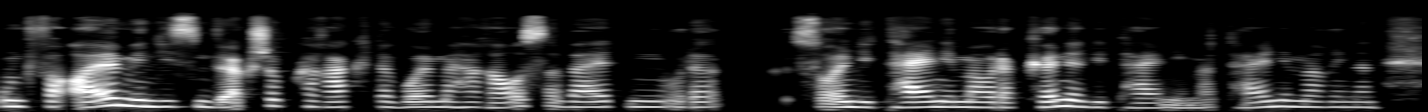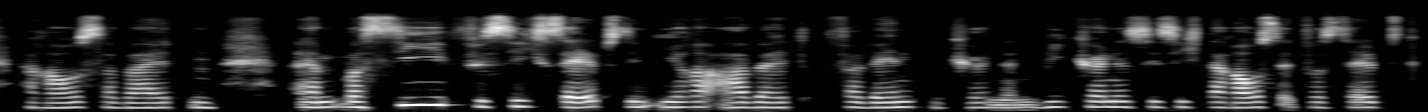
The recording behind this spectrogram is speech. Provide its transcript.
und vor allem in diesem Workshop-Charakter wollen wir herausarbeiten oder sollen die Teilnehmer oder können die Teilnehmer, Teilnehmerinnen herausarbeiten, ähm, was sie für sich selbst in ihrer Arbeit verwenden können. Wie können sie sich daraus etwas selbst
